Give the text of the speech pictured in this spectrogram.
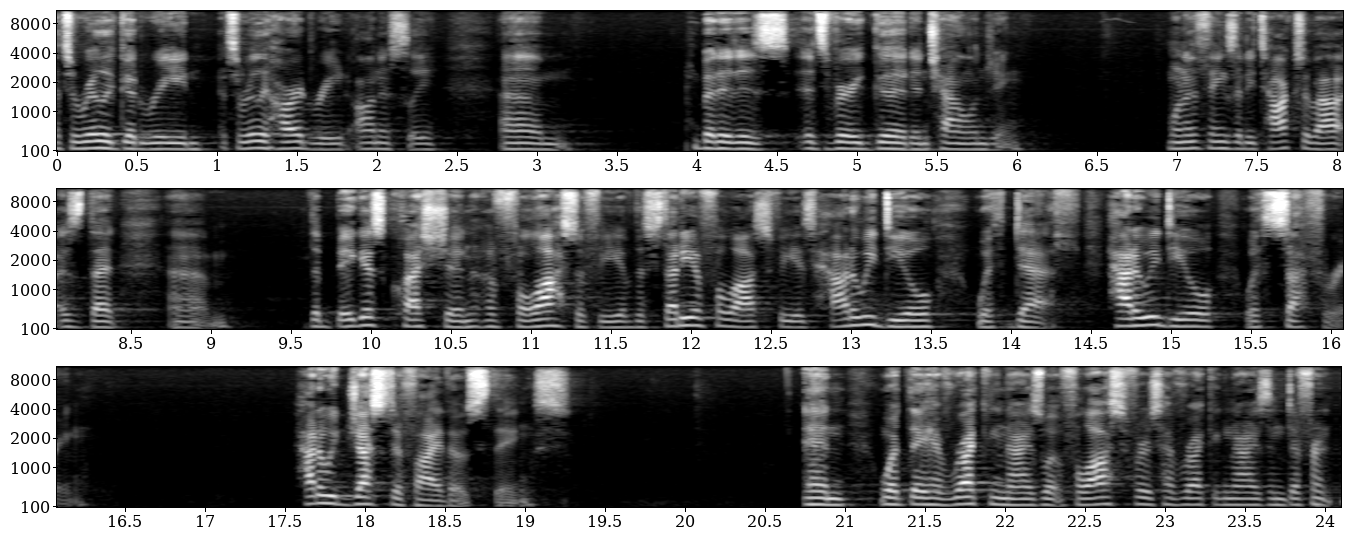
It's a really good read. It's a really hard read, honestly, um, but it is it's very good and challenging. One of the things that he talks about is that um, the biggest question of philosophy, of the study of philosophy, is how do we deal with death? How do we deal with suffering? How do we justify those things? And what they have recognized, what philosophers have recognized, and different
